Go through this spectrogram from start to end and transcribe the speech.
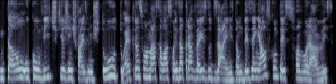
Então, o convite que a gente faz no instituto é transformar as relações através do design, então desenhar os contextos favoráveis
